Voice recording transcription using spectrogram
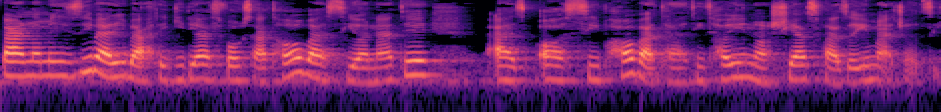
برنامه‌ریزی برای بهرهگیری از فرصتها و سیانت از آسیبها و تهدیدهای ناشی از فضای مجازی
